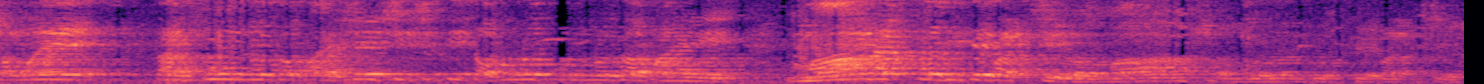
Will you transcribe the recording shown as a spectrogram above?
সময়ে তার পূর্ণতা পায় সেই শিশুটি তখনও পূর্ণতা পায়নি। মা ডাক্তার দিতে পারছিল, মা সম্বোধন করতে পারছিল।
